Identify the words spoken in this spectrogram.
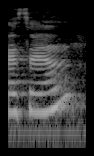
Sucesso!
